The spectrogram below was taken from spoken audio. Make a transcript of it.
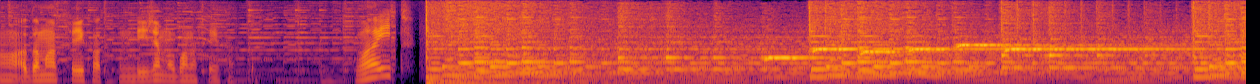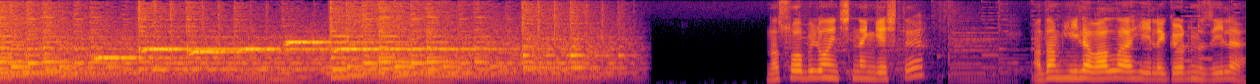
Ha, adama fake attım diyeceğim o bana fake attı. Wait. Nasıl o bloğun içinden geçti? Adam hile vallahi hile gördünüz hile.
